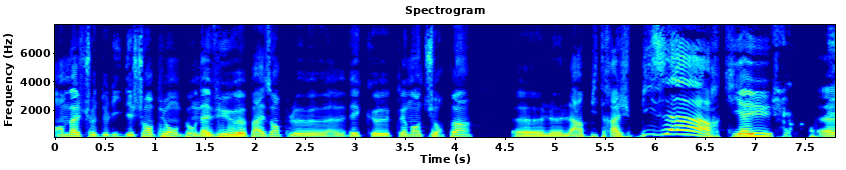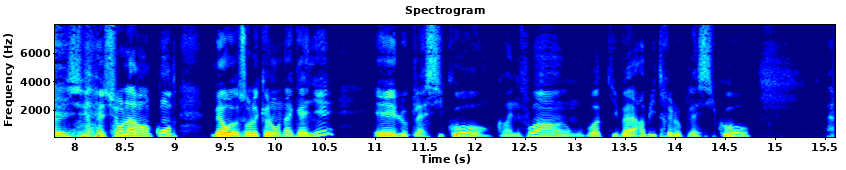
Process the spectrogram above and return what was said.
en match de Ligue des Champions, on a vu euh, par exemple euh, avec Clément Turpin euh, l'arbitrage bizarre qu'il y a eu euh, sur la rencontre, mais sur lequel on a gagné. Et le Classico, encore une fois, hein, on voit qui va arbitrer le Classico. Euh,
